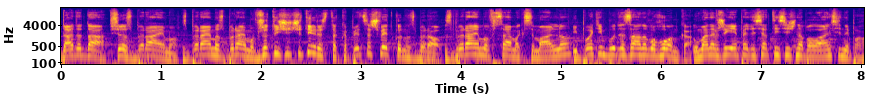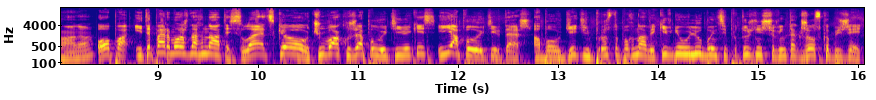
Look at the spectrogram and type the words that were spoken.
Да-да-да. Все, збираємо. Збираємо, збираємо. Вже 1400, капець, я швидко назбирав. Збираємо все максимально. І потім буде заново гонка. У мене вже є 50 тисяч на балансі, непогано. Опа, і тепер можна гнатись. Let's go. Чувак уже полетів якийсь. І я полетів теж. Обалдіть, він просто погнав. Які в нього улюбленці потужні, що він так жорстко біжить.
